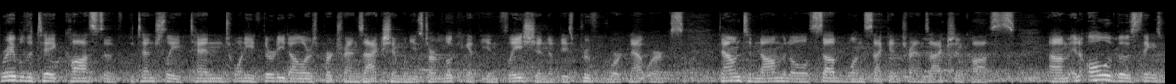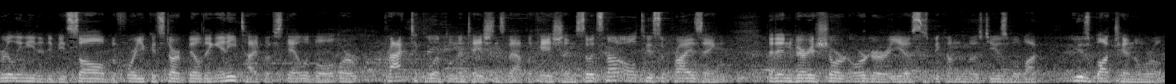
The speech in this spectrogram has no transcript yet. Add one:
we're able to take costs of potentially 10 20 $30 per transaction when you start looking at the inflation of these proof of work networks down to nominal sub one second transaction costs. Um, and all of those things really needed to be solved before you could start building any type of scalable or practical implementations of applications. So it's not all too surprising that in very short order, EOS has become the most usable block, used blockchain in the world.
